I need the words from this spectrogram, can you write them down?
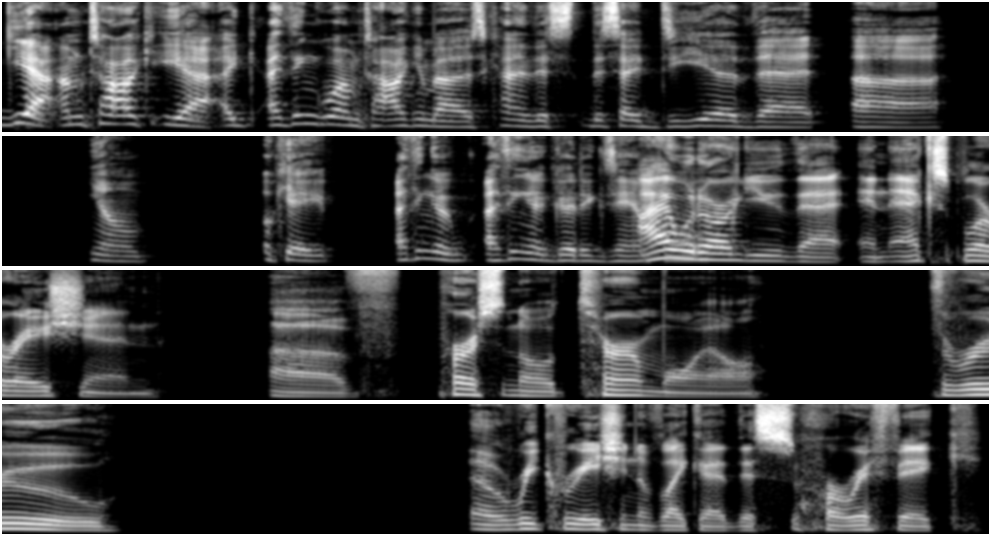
Yeah. I'm talking. Yeah, I, I think what I'm talking about is kind of this this idea that uh, you know, okay. I think a, I think a good example. I would argue that an exploration of personal turmoil through a recreation of like a this horrific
